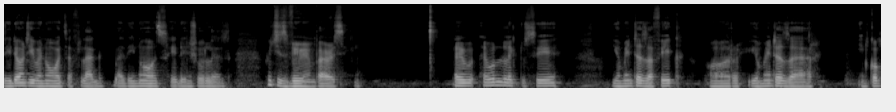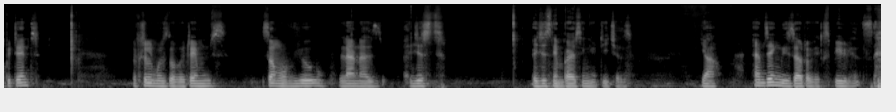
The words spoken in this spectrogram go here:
they don't even know what's a flag but they know what's head and shoulders which is very embarrassing. I, would like to say your mentors are fake or your mentors are incompetent. Actually most of the times some of you learners are just are just embarrassing your teachers. Yeah i'm saying this out of experience.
